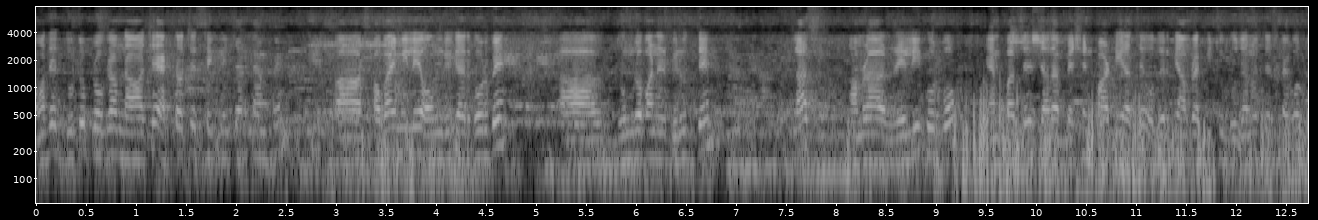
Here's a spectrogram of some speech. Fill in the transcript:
আমাদের দুটো প্রোগ্রাম নেওয়া আছে। একটা হচ্ছে সিগনেচার ক্যাম্পেইন। সবাই মিলে অঙ্গীকার করবে ধূম্রপানের বিরুদ্ধে। প্লাস আমরা র্যালি করব। ক্যাম্পাসে, যারা পেশেন্ট পার্টি আছে, ওদেরকে আমরা কিছু বোঝানোর চেষ্টা করব।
